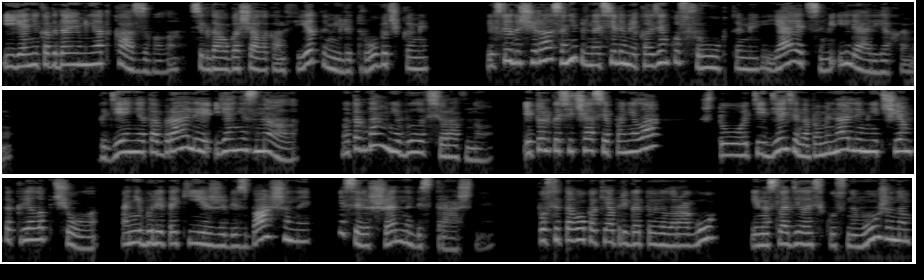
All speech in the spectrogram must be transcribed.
И я никогда им не отказывала, всегда угощала конфетами или трубочками. И в следующий раз они приносили мне корзинку с фруктами, яйцами или орехами. Где они отобрали, я не знала, но тогда мне было все равно. И только сейчас я поняла, что эти дети напоминали мне чем-то крелопчела. Они были такие же безбашенные и совершенно бесстрашные. После того, как я приготовила рагу и насладилась вкусным ужином,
